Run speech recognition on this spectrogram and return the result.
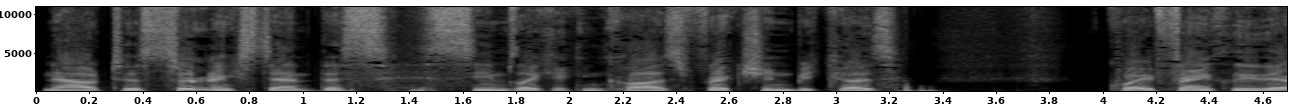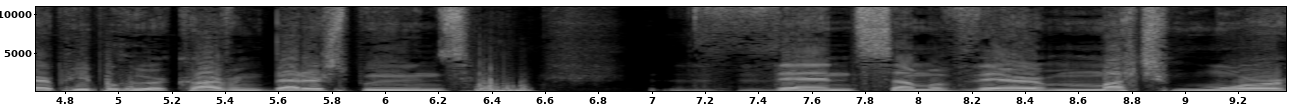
Now, to a certain extent, this seems like it can cause friction because, quite frankly, there are people who are carving better spoons than some of their much more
